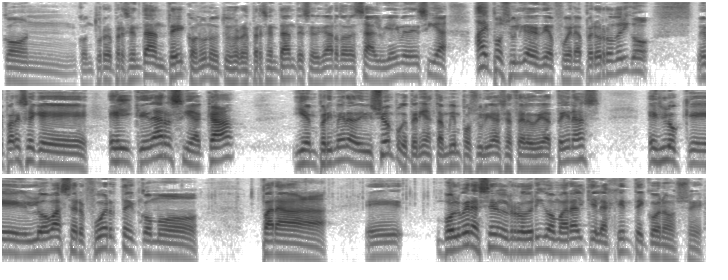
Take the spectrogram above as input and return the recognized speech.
con, con, tu representante, con uno de tus representantes, Edgardo La Salvia, y me decía, hay posibilidades de afuera, pero Rodrigo, me parece que el quedarse acá y en primera división, porque tenías también posibilidades hasta lo de Atenas, es lo que lo va a hacer fuerte como para eh, volver a ser el Rodrigo Amaral que la gente conoce.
